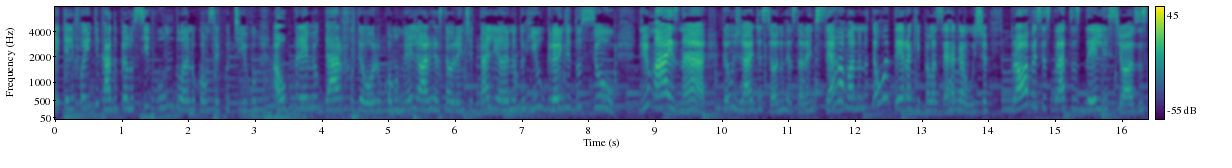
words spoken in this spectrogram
é que ele foi indicado pelo segundo ano consecutivo ao Prêmio Garfo de Ouro como melhor restaurante italiano do Rio Grande do Sul. Demais, né? Então já adiciona o restaurante Serramana no teu roteiro aqui pela Serra Gaúcha. Prova esses pratos deliciosos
